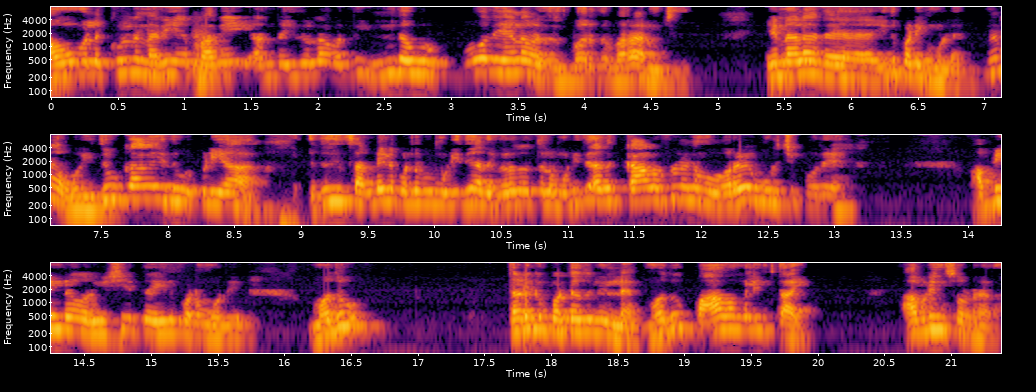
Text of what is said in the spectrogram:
அவங்களுக்குள்ள நிறைய பகை அந்த இதெல்லாம் வந்து இந்த ஒரு போதையால் அது வருது வர ஆரம்பிச்சுது. என்னால் அதை இது படிக்க முடியல. என்னடா ஒரு இதுவுக்காக இது இப்படியா? இது சண்டையில் கொண்டு போக முடியுது அது விரோதத்தில் முடியுது அது காலம் ஃபுல்லாக நம்ம உறவே முடிச்சு போதே. அப்படின்ற ஒரு விஷயத்தை இது பண்ணும்போது மது தடுக்கப்பட்டதுன்னு இல்லை. மது பாவங்களின் தாய் அப்படின்னு சொல்கிறாங்க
